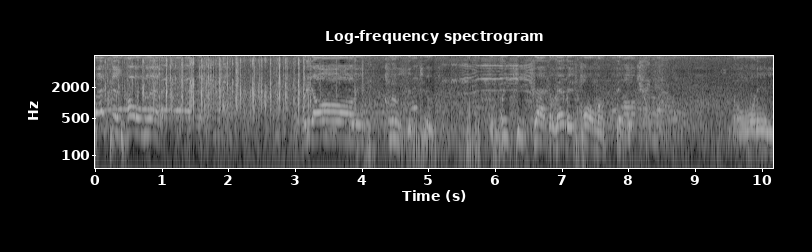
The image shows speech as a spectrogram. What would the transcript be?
precious homeland. We all inclusive too. If we keep track of every form of bigotry, we don't want any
